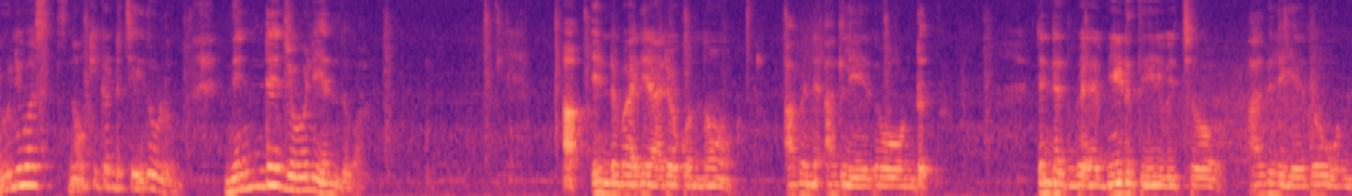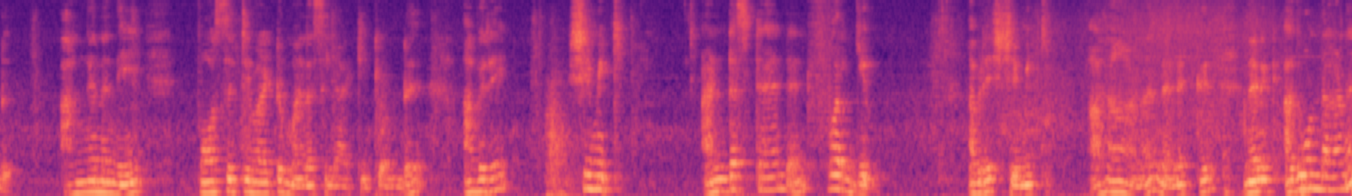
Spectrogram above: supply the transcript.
യൂണിവേഴ്സ് നോക്കിക്കണ്ട് ചെയ്തോളും. നിന്റെ ജോലി എന്തുവാ? എന്റെ ഭാര്യ ആരോ കൊന്നു. അവന് അതിലേതോ ഉണ്ട്. എന്റെ വീട് തീ വെച്ചോ അതിലേതോ ഉണ്ട്. അങ്ങനെ നീ പോസിറ്റീവായിട്ട് മനസ്സിലാക്കിക്കൊണ്ട് അവരെ ക്ഷമിക്കും. അണ്ടർസ്റ്റാൻഡ് ആൻഡ് ഫർഗിവ് അവരെ ക്ഷമിക്കും. അതാണ് നിനക്ക് നിനക്ക് അതുകൊണ്ടാണ്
